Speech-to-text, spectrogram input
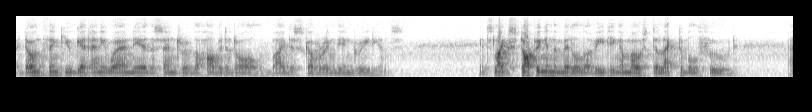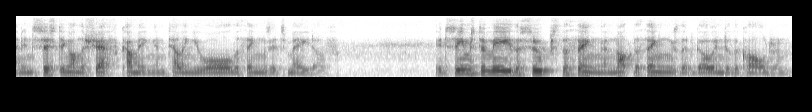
I don't think you get anywhere near the center of the Hobbit at all by discovering the ingredients. It's like stopping in the middle of eating a most delectable food and insisting on the chef coming and telling you all the things it's made of. It seems to me the soup's the thing and not the things that go into the cauldron.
